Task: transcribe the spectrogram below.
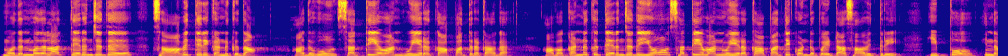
முதன் முதலாக தெரிஞ்சது சாவித்திரி கண்ணுக்கு தான் அதுவும் சத்தியவான் உயிரை காப்பாத்துறக்காக. அவ கண்ணுக்கு தெரிஞ்சதையும் சத்தியவான் உயிரை காப்பாற்றி கொண்டு போயிட்டா சாவித்ரி இப்போ இந்த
